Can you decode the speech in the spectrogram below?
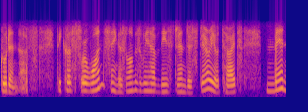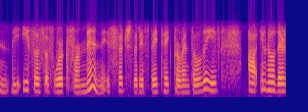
good enough. Because for one thing as long as we have these gender stereotypes men the ethos of work for men is such that if they take parental leave uh, you know they're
